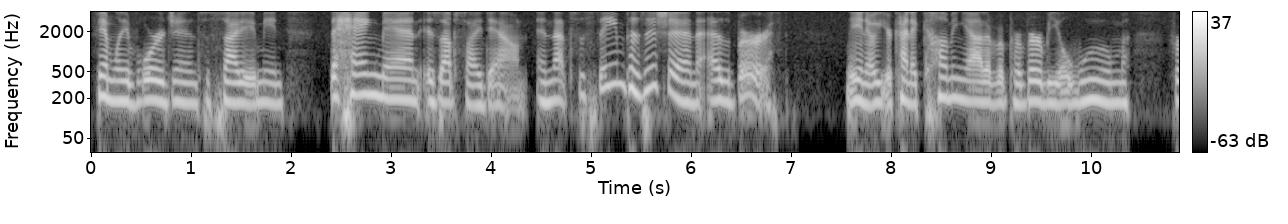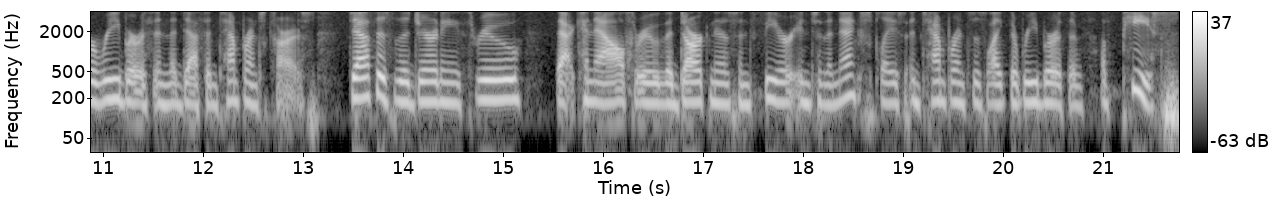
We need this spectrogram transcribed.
family of origin, society. I mean, the hangman is upside down, and that's the same position as birth. You know, you're kind of coming out of a proverbial womb for rebirth in the death and temperance cards. Death is the journey through that canal, through the darkness and fear into the next place, and temperance is like the rebirth of, of peace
